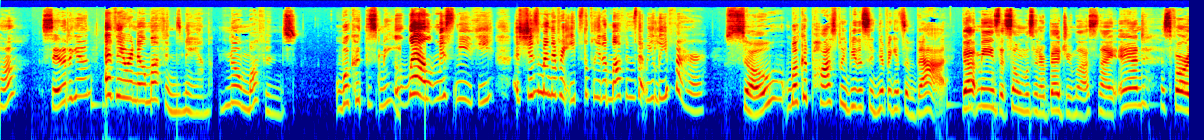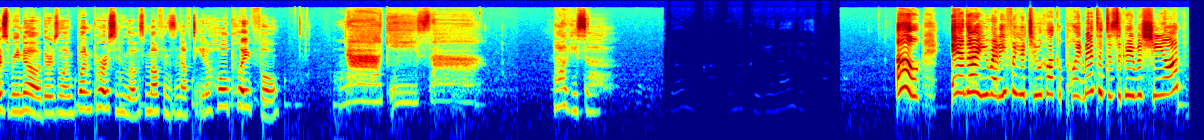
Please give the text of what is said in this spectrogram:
Huh? Say that again? Uh, there were no muffins, ma'am. No muffins. What could this mean? Well, Miss Nuki, Shizuma never eats the plate of muffins that we leave for her. So, what could possibly be the significance of that? That means that someone was in her bedroom last night, and, as far as we know, there's only one person who loves muffins enough to eat a whole plateful. Nagisa. Nagisa. Oh, and are you ready for your two o'clock appointment to disagree with Shion?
